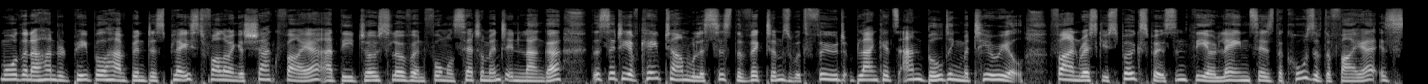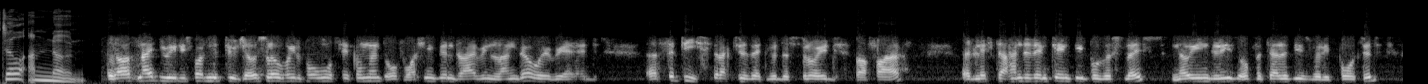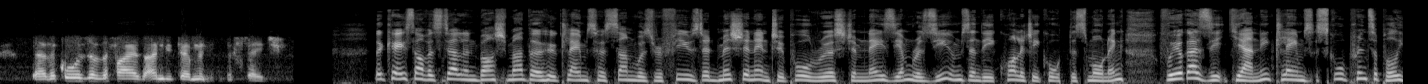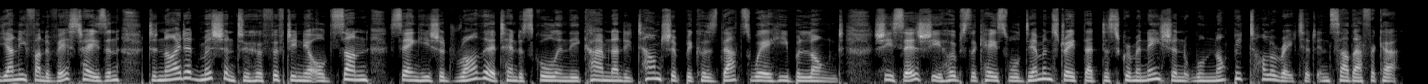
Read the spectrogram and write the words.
More than 100 people have been displaced following a shack fire at the Joe Slovo informal settlement in Langa. The city of Cape Town will assist the victims with food, blankets, and building material. Fire and rescue spokesperson Theo Layne says the cause of the fire is still unknown. Last night we responded to Joe Slovo informal settlement off Washington Drive in Langa where we had uh, 30 structures that were destroyed by fire. It left 110 people displaced. No injuries or fatalities were reported. Uh, the cause of the fire is undetermined at this stage. The case of a Stellenbosch mother who claims her son was refused admission into Paul Roos Gymnasium resumes in the Equality Court this morning. Vuyokazi Kyani claims school principal Yanni van der Westhuizen denied admission to her 15-year-old son, saying he should rather attend a school in the Kayamandi township because that's where he belonged. She says she hopes the case will demonstrate that discrimination will not be tolerated in South Africa.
